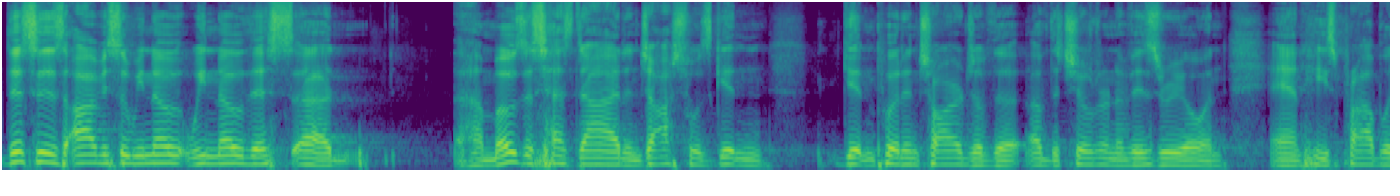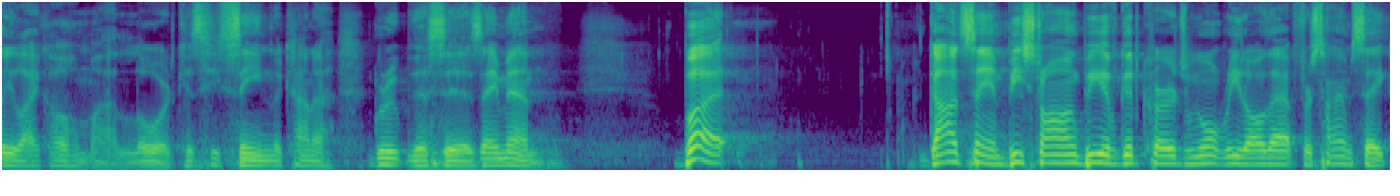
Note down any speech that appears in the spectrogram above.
this is obviously we know we know this. Uh, uh, Moses has died, and Joshua's getting getting put in charge of the of the children of Israel, and and he's probably like, oh my Lord, because he's seen the kind of group this is. Amen. But God's saying, be strong, be of good courage. We won't read all that for time's sake.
